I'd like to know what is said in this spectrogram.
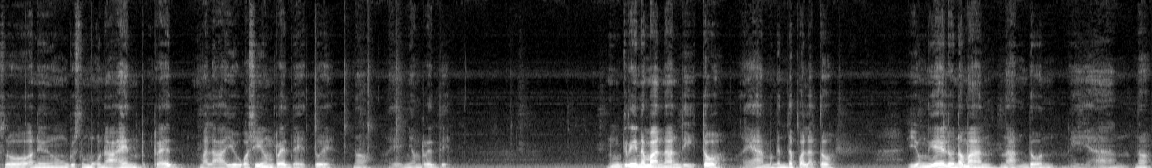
So, ano yung gusto mo unahin? Red? Malayo kasi yung red eh. Ito eh. No? Ayan yung red eh. Yung green naman nandito. Ayan, maganda pala to. Yung yellow naman, nandun. Ayan, no?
